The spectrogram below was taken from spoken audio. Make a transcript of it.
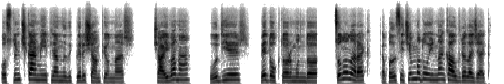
kostüm çıkarmayı planladıkları şampiyonlar Shyvana, Udyr ve Doktor Mundo. Son olarak kapalı seçim modu oyundan kaldırılacak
